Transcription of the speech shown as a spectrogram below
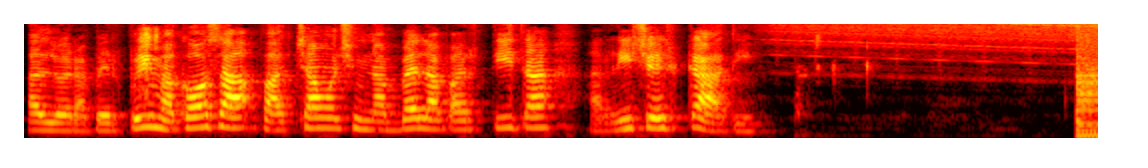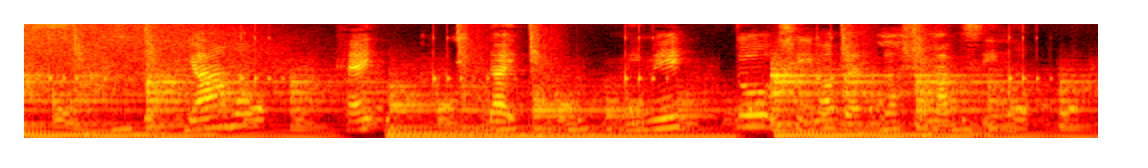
Allora, per prima cosa facciamoci una bella partita a ricercati. Andiamo, ok, dai, mi metto, sì vabbè, lascia Maxine.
